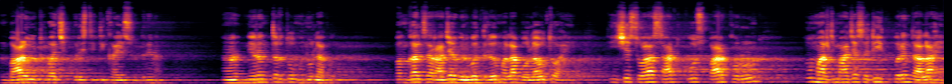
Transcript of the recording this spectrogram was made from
पण बाळ विठोबाची परिस्थिती काही सुधरेना. निरंतर तो म्हणू लागला बंगालचा राजा वीरभद्र मला बोलावतो आहे. तीनशे सोळा साठ कोस पार करून तो माझ माझ्यासाठी इथपर्यंत आला आहे.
